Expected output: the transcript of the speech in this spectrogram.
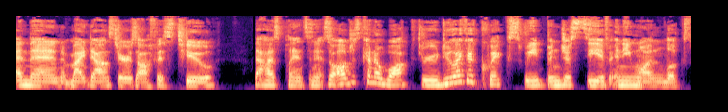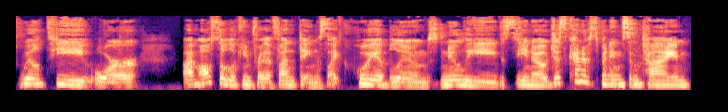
and then my downstairs office too that has plants in it. So I'll just kind of walk through, do like a quick sweep and just see if anyone looks wilty or I'm also looking for the fun things like Hoya blooms, new leaves, you know, just kind of spending some time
